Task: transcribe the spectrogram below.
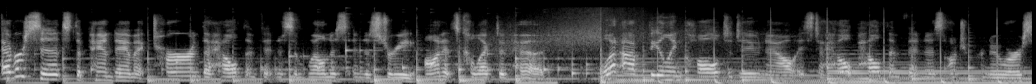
Ever since the pandemic turned the health and fitness and wellness industry on its collective head, what I'm feeling called to do now is to help health and fitness entrepreneurs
